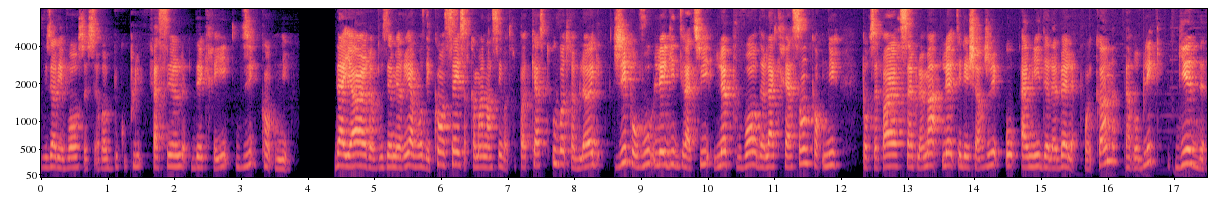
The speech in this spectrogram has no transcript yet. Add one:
vous allez voir, ce sera beaucoup plus facile de créer du contenu. D'ailleurs, vous aimeriez avoir des conseils sur comment lancer votre podcast ou votre blog, j'ai pour vous le guide gratuit Le pouvoir de la création de contenu. Pour ce faire, simplement le télécharger au amiedelabel.com par oblique guide.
